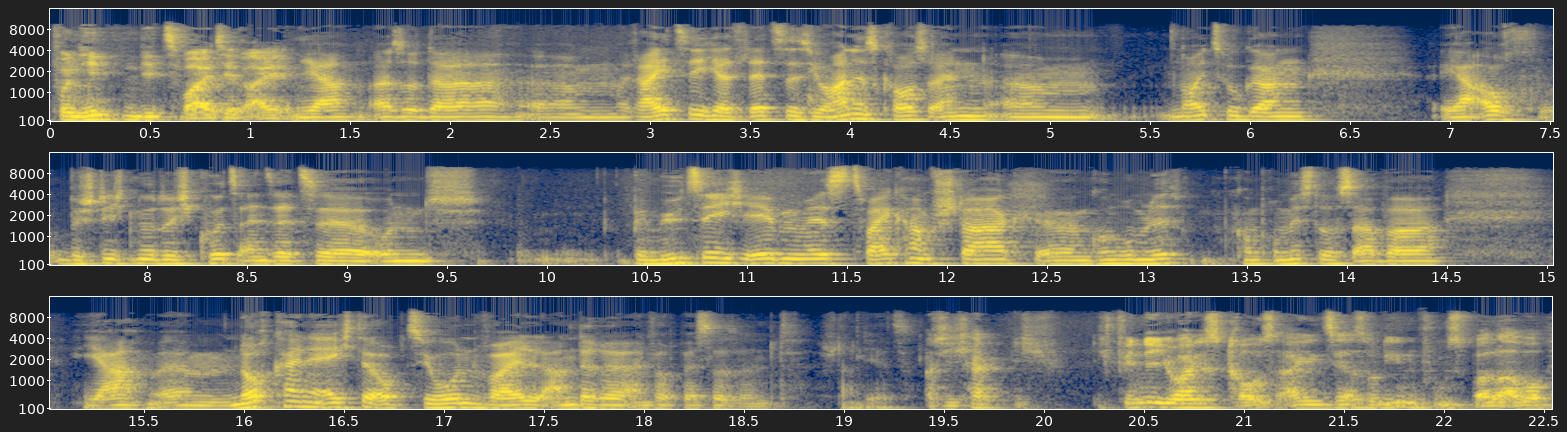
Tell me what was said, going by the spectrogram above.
von hinten die zweite Reihe. Ja, also da ähm, reiht sich als letztes Johannes Kraus ein ähm, Neuzugang ja auch besticht nur durch Kurzeinsätze und bemüht sich eben, ist zweikampfstark, äh, kompromisslos, aber ja, ähm, noch keine echte Option, weil andere einfach besser sind, stand jetzt. Also ich, ich, ich finde Johannes Kraus eigentlich einen sehr soliden Fußballer, aber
